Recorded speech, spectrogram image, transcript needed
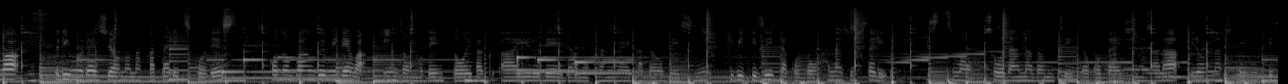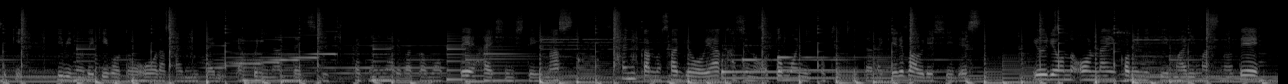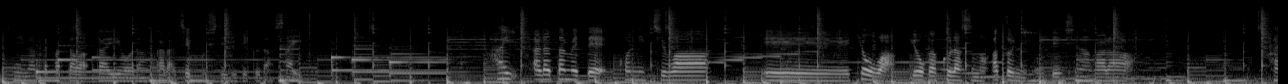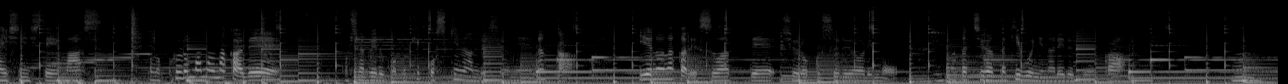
はフリムラジオの中田律子です。この番組ではインドの伝統医学アーユルベーダの考え方をベースに日々気づいたことをお話ししたり質問相談などについてお答えしながらいろんな視点に気づき日々の出来事をおおらかに見たり楽になったりするきっかけになればと思って配信しています。何かの作業や家事のお供にお聞きいただければ嬉しいです。有料のオンラインコミュニティもありますので気になった方は概要欄からチェックしてみてください。はい改めてこんにちは、えー、今日はヨガクラスの後に運転しながら配信しています。この車の中でおしゃべること結構好きなんですよね。なんか家の中で座って収録するよりもまた違った気分になれるというかう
